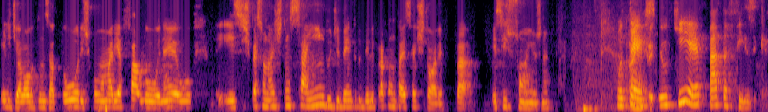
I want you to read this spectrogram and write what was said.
ele dialoga com os atores, como a Maria falou, né? O, esses personagens estão saindo de dentro dele para contar essa história, para esses sonhos, né? O Tércio, o que é pata física?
